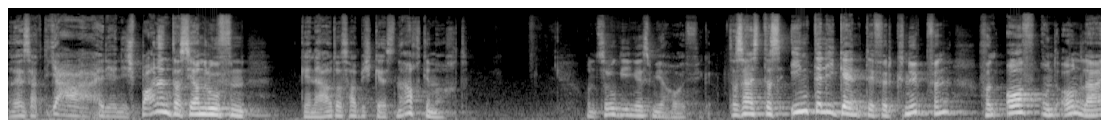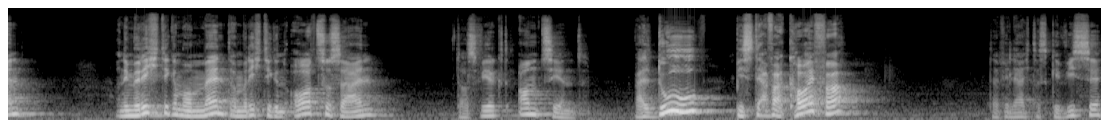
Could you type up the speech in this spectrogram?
Und er sagt, ja, Herr Jenny, spannend, dass Sie anrufen. Genau das habe ich gestern auch gemacht. Und so ging es mir häufiger. Das heißt, das intelligente Verknüpfen von off und online und im richtigen Moment am richtigen Ort zu sein, das wirkt anziehend. Weil du bist der Verkäufer, der vielleicht das gewisse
